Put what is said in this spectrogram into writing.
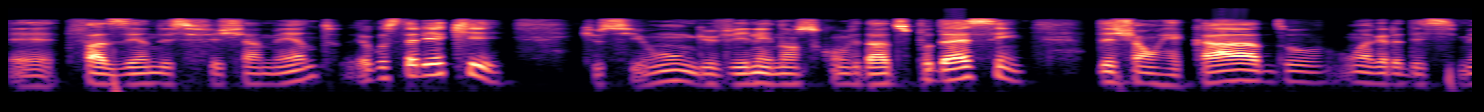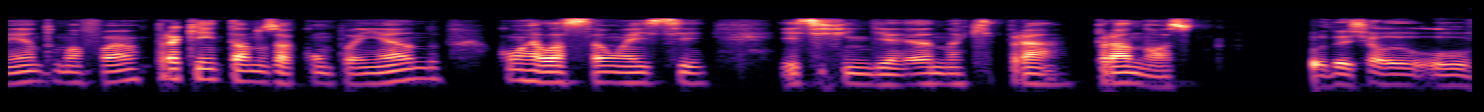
é, fazendo esse fechamento, eu gostaria que, que o Siung, o Vilen, nossos convidados, pudessem deixar um recado, um agradecimento, uma forma para quem está nos acompanhando com relação a esse, esse fim de ano aqui para nós. Vou deixar o, o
